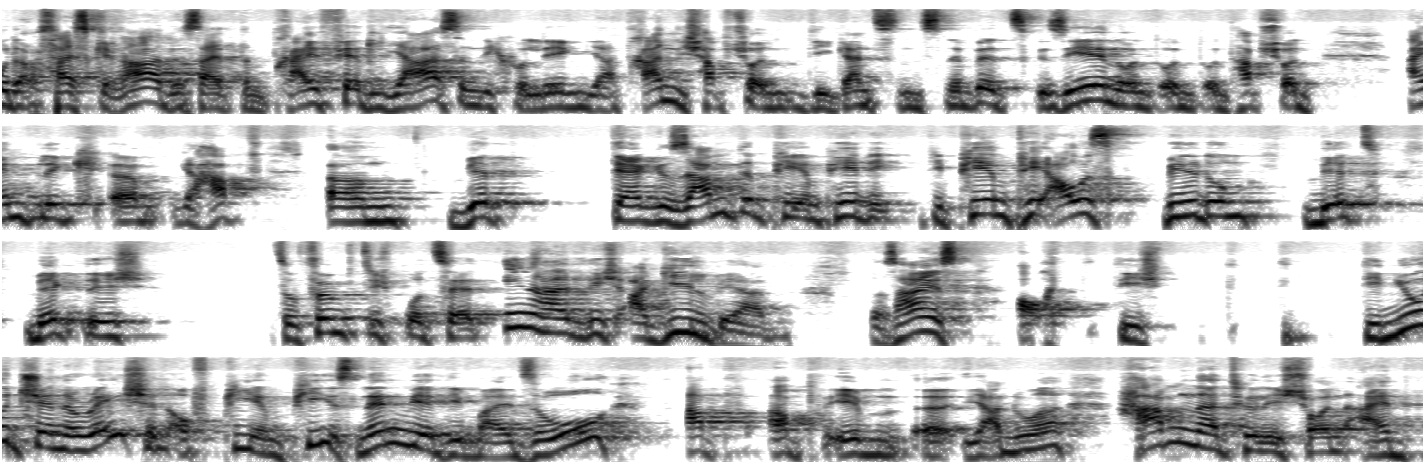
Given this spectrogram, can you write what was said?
oder was heißt gerade, seit einem Dreivierteljahr sind die Kollegen ja dran. Ich habe schon die ganzen Snippets gesehen und, und, und habe schon Einblick ähm, gehabt, ähm, wird der gesamte PMP, die, die PMP-Ausbildung wird wirklich zu 50 Prozent inhaltlich agil werden. Das heißt, auch die, die, die New Generation of PMPs, nennen wir die mal so, ab, ab eben äh, Januar, haben natürlich schon ein,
